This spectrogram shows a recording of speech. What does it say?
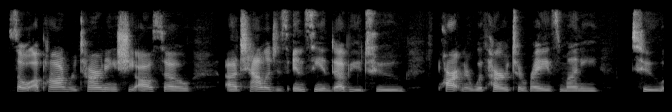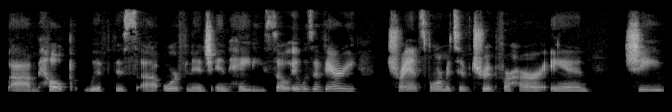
So upon returning, she also uh, challenges NCNW to partner with her to raise money to um, help with this uh, orphanage in Haiti. So it was a very transformative trip for her, and she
